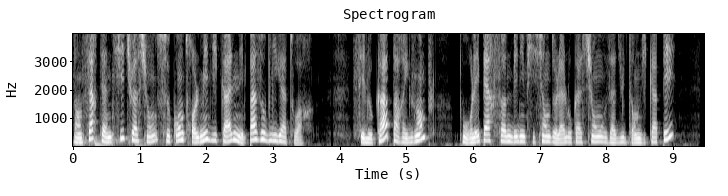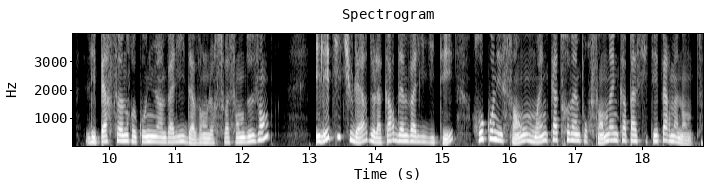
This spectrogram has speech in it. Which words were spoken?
Dans certaines situations, ce contrôle médical n'est pas obligatoire. C'est le cas, par exemple, pour les personnes bénéficiant de l'allocation aux adultes handicapés, les personnes reconnues invalides avant leurs 62 ans et les titulaires de la carte d'invalidité reconnaissant au moins 80% d'incapacité permanente.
